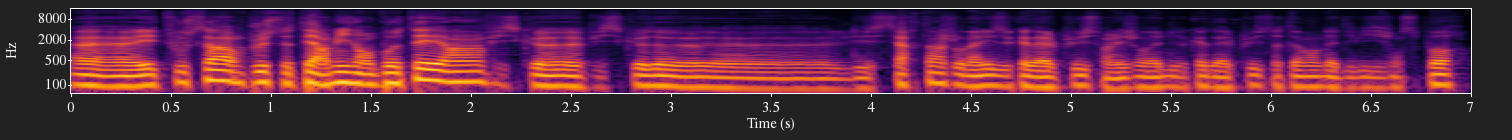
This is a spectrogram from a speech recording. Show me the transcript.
Euh, et tout ça, en plus, se termine en beauté, hein, puisque, puisque euh, certains journalistes de Canal+, enfin, les journalistes de Canal+, notamment de la division sport,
